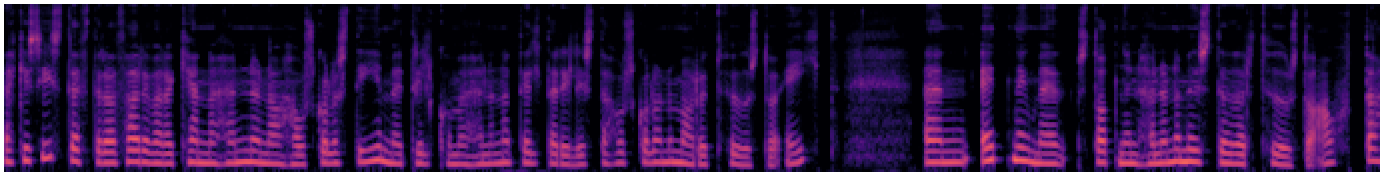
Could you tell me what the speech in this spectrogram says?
ekki síst eftir að farið var að kenna hönnun á háskólastíi með tilkomu hönnunadeildar í listaháskólanum árið 2001 en einnig með stopnun hönnunamiðstöðar 2008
